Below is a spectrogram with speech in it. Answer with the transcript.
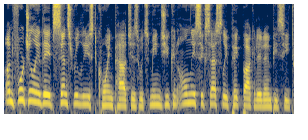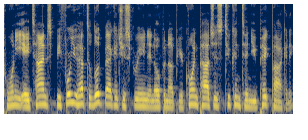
Unfortunately, they've since released coin pouches, which means you can only successfully pickpocket an NPC 28 times before you have to look back at your screen and open up your coin pouches to continue pickpocketing.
